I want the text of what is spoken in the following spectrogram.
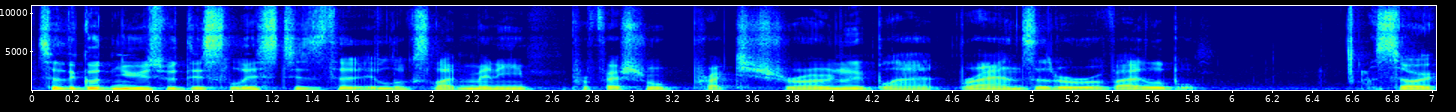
So, the good news with this list is that it looks like many professional practitioner only brands that are available. So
